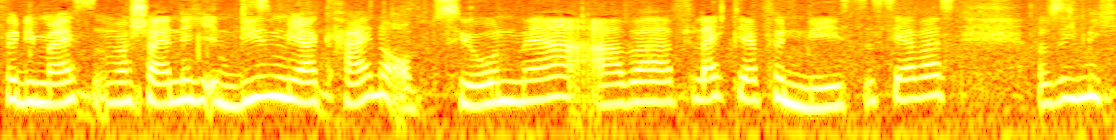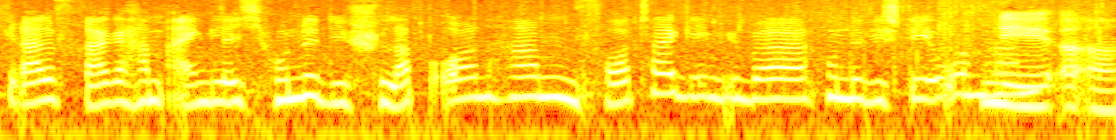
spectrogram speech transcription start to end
für die meisten wahrscheinlich in diesem Jahr keine Option mehr, aber vielleicht ja für nächstes Jahr was. Was ich mich gerade frage, haben eigentlich Hunde, die Schlappohren haben, einen Vorteil gegenüber Hunde, die Stehohren Nee, äh, äh.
